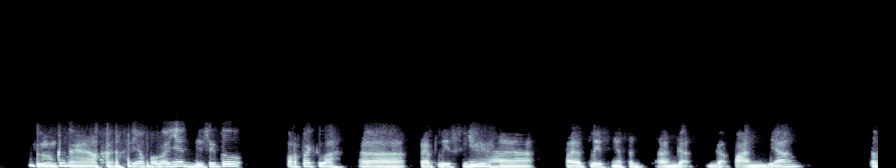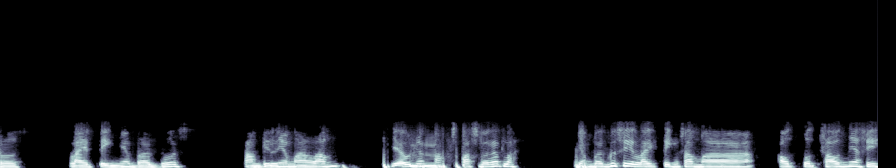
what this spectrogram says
belum kenal ya pokoknya di situ perfect lah uh, setlistnya Iya. setlistnya sed- eh, nggak nggak panjang terus lightingnya bagus tampilnya malam ya udah Mhm. pas pas banget lah yang bagus sih lighting sama output soundnya sih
